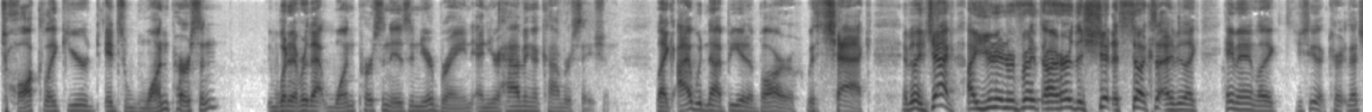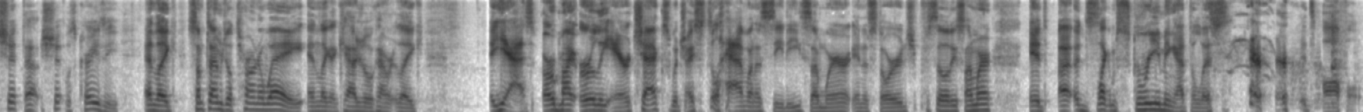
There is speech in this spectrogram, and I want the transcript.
talk like you're it's one person whatever that one person is in your brain and you're having a conversation like i would not be at a bar with jack. And be like jack i you didn't reflect i heard this shit. It sucks. i'd be like hey man like you see that cra- that shit that shit was crazy. And like sometimes you'll turn away and like a casual conversation like yes or my early air checks which i still have on a cd somewhere in a storage facility somewhere. It uh, it's like i'm screaming at the listener. It's awful.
